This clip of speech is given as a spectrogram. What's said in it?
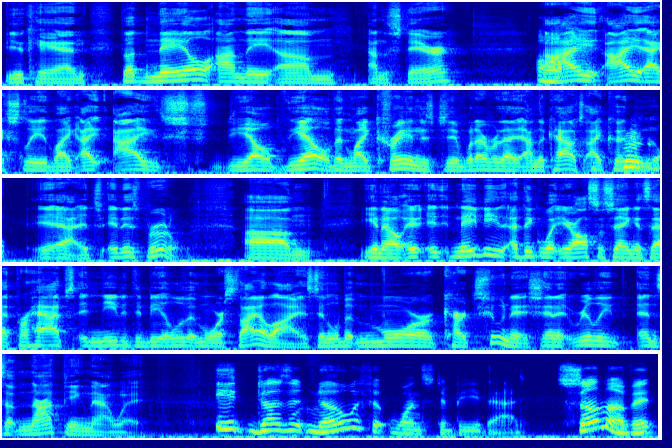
you can the nail on the um on the stair. Oh. I I actually like I I yelled yelled and like cringed whatever that on the couch. I couldn't. Brutal. Yeah, it's it is brutal. Um, you know, it, it, maybe I think what you're also saying is that perhaps it needed to be a little bit more stylized and a little bit more cartoonish, and it really ends up not being that way. It doesn't know if it wants to be that. Some of it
